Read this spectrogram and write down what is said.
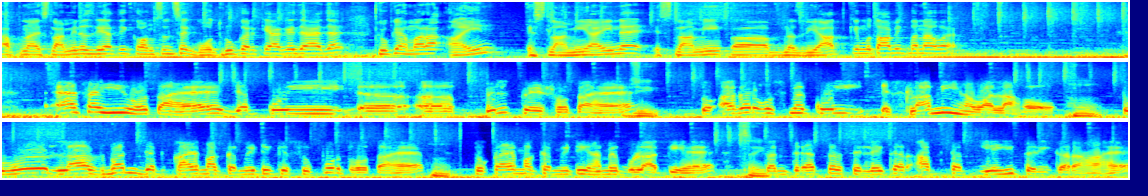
اپنا اسلامی نظریاتی کونسل سے گو تھرو کر کے آگے جایا جائے؟ کیونکہ ہمارا آئین اسلامی آئین ہے اسلامی نظریات کے مطابق بنا ہوا ہے۔ ایسا ہی ہوتا ہے جب کوئی بل پیش ہوتا ہے جی۔ تو اگر اس میں کوئی اسلامی حوالہ ہو تو وہ لازمن جب قائمہ کمیٹی کے سپرد ہوتا ہے تو قائمہ کمیٹی ہمیں بلاتی ہے۔ سن تریہتر سے لے کر اب تک یہی طریقہ رہا ہے۔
